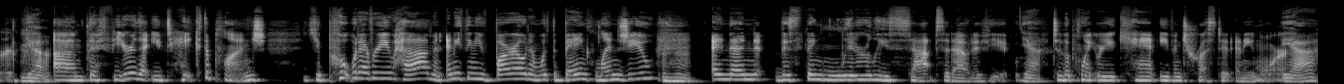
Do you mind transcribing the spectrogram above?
fear. Yeah. Um, the fear that you take the plunge, you put whatever you have and anything you've borrowed and what the bank lends you, Mm-hmm. and then this thing literally saps it out of you. Yeah. To the point where you can't even trust it anymore. Yeah.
